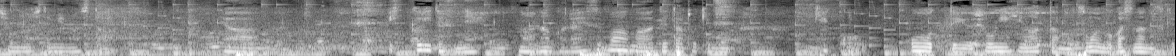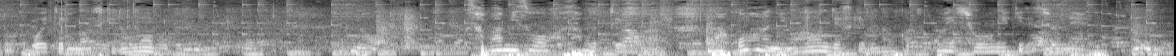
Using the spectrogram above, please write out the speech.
注文してみました。いや、びっくりですね。まあなんかライスバーガー出た時も結構、おーっていう衝撃があったの、すごい昔なんですけど、覚えてるんですけども、この、サバ味噌を挟むっていうのは、まあご飯には合うんですけど、なんかすごい衝撃ですよね。はい。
